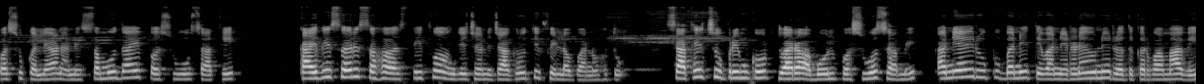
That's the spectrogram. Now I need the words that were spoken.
પશુ કલ્યાણ અને સમુદાય પશુઓ સાથે કાયદેસર સહ અસ્તિત્વ અંગે જનજાગૃતિ ફેલાવવાનો હતો. સાથે જ સુપ્રીમ કોર્ટ દ્વારા અબોલ પશુઓ સામે અન્યાયરૂપ બને તેવા નિર્ણયોને રદ કરવામાં આવે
